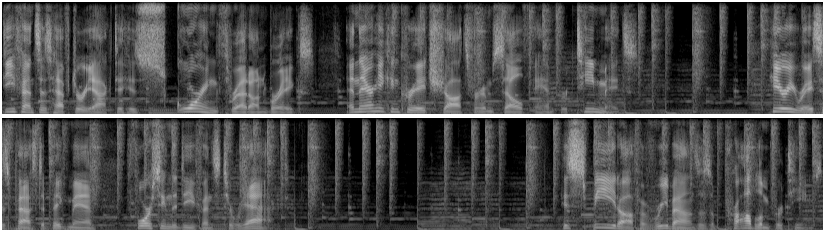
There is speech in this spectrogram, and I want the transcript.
Defenses have to react to his scoring threat on breaks, and there he can create shots for himself and for teammates. Here he races past a big man, forcing the defense to react. His speed off of rebounds is a problem for teams,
